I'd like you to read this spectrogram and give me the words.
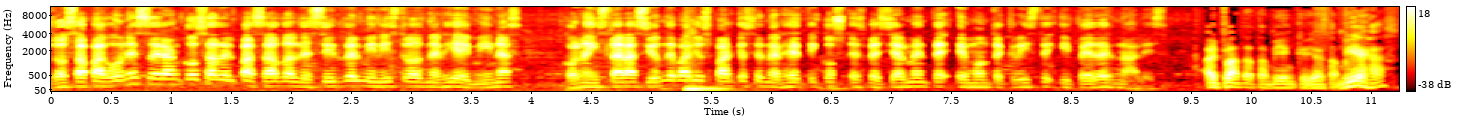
Los apagones eran cosa del pasado al decir del ministro de Energía y Minas, con la instalación de varios parques energéticos, especialmente en Montecristi y Pedernales. Hay plantas también que ya están viejas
